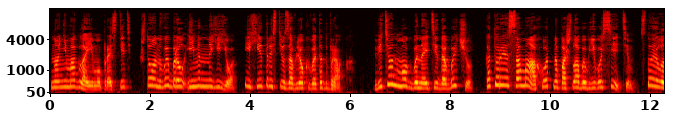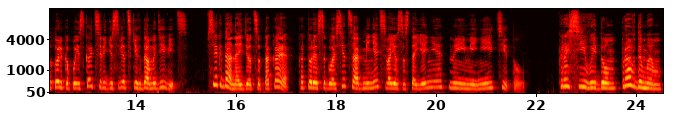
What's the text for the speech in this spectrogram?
но не могла ему простить, что он выбрал именно ее и хитростью завлек в этот брак. Ведь он мог бы найти добычу, которая сама охотно пошла бы в его сети, стоило только поискать среди светских дам и девиц. Всегда найдется такая, которая согласится обменять свое состояние на имение и титул. «Красивый дом, правда, мэм?»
